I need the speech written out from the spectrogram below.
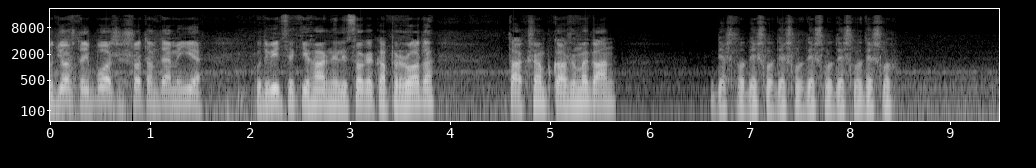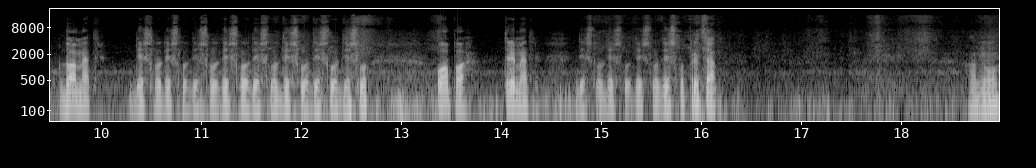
Молодіж, дай Боже, що там, де ми є. Подивіться, який гарний лісок, яка природа. Так, що вам покажу, меган. Дишло, дишло, дишло, дишло, дишло, дишло. Два метри. Дишло, дишло, дишло, дишло, дишло, дишло, дишло, дишло. Опа, три метри. Дишло, дишло, дишло, дишло. Прицеп. А ну.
